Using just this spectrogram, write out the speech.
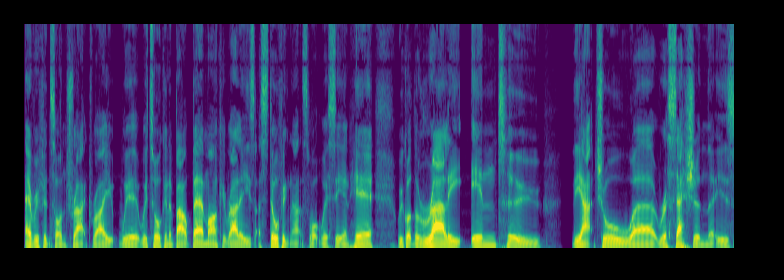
everything's on track, right? We're we're talking about bear market rallies. I still think that's what we're seeing here. We've got the rally into the actual uh, recession that is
